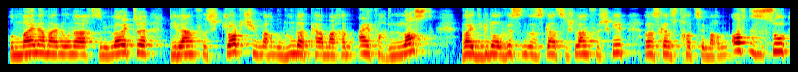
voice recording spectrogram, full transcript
Und meiner Meinung nach sind Leute, die langfristig Dropshipping machen und 100k machen, einfach lost weil die genau wissen, dass das Ganze nicht langfristig geht, aber das Ganze trotzdem machen. Und oft ist es so,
